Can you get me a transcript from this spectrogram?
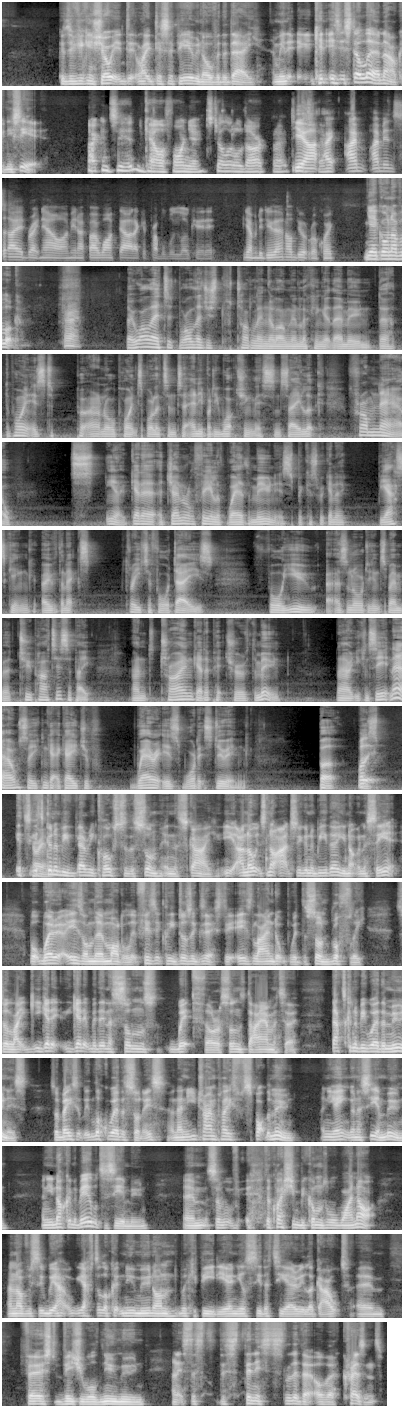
because if you can show it like disappearing over the day, I mean, it- can, is it still there now? Can you see it? I can see it in California. It's still a little dark, but I Yeah, it's there. I, I'm I'm inside right now. I mean, if I walked out, I could probably locate it. You want me to do that? I'll do it real quick. Yeah, go and have a look. All right. So while they're t- while they're just toddling along and looking at their moon, the the point is to put out an all points bulletin to anybody watching this and say, look, from now, you know, get a, a general feel of where the moon is because we're going to be asking over the next three to four days for you as an audience member to participate and try and get a picture of the moon. Now you can see it now, so you can get a gauge of where it is, what it's doing. But Well, as- it- it's it's going to be very close to the sun in the sky. I know it's not actually going to be there. You're not going to see it, but where it is on their model, it physically does exist. It is lined up with the sun roughly. So like you get it, you get it within a sun's width or a sun's diameter. That's going to be where the moon is. So basically, look where the sun is, and then you try and place spot the moon, and you ain't going to see a moon, and you're not going to be able to see a moon. Um, so the question becomes, well, why not? And obviously, we ha- you have to look at new moon on Wikipedia, and you'll see the Thierry Legault um, first visual new moon, and it's this this thinnest slither of a crescent.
